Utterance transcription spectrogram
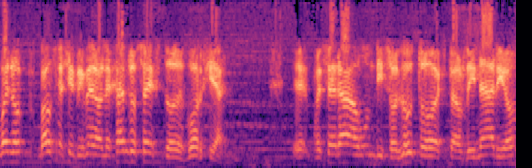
Bueno, vamos a decir primero, Alejandro VI de Borgia, eh, pues era un disoluto extraordinario,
